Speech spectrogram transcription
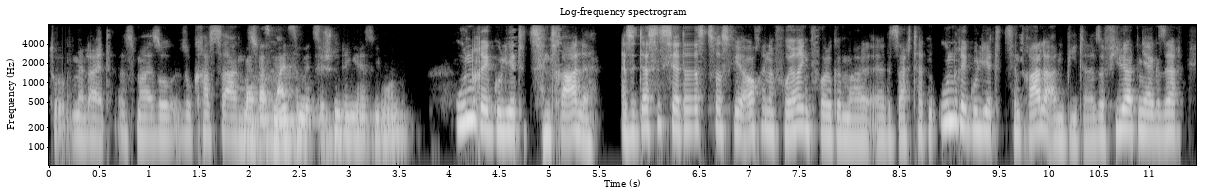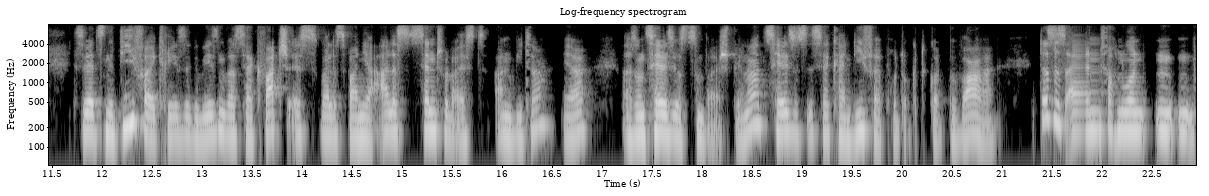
Tut mir leid, das mal so, so krass sagen. Was, was meinst du mit Zwischendinge, Simon? Unregulierte Zentrale. Also das ist ja das, was wir auch in der vorherigen Folge mal äh, gesagt hatten, unregulierte zentrale Anbieter. Also viele hatten ja gesagt, das wäre jetzt eine DeFi-Krise gewesen, was ja Quatsch ist, weil es waren ja alles centralized Anbieter, ja. Also ein Celsius zum Beispiel. Ne? Celsius ist ja kein DeFi-Produkt, Gott bewahre. Das ist einfach nur ein, ein,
